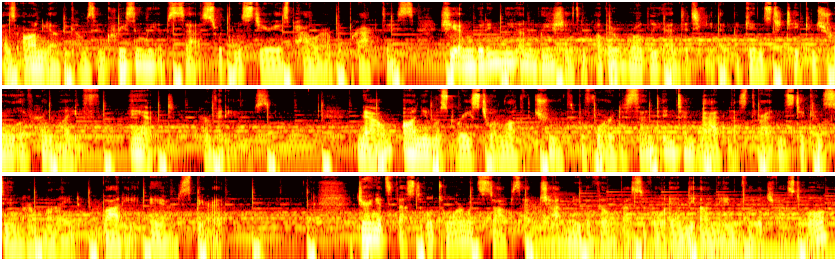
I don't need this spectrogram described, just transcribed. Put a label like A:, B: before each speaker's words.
A: As Anya becomes increasingly obsessed with the mysterious power of the practice, she unwittingly unleashes an otherworldly entity that begins to take control of her life and her videos. Now, Anya must race to unlock the truth before her descent into madness threatens to consume her mind, body, and spirit. During its festival tour with stops at Chattanooga Film Festival and the Unnamed Footage Festival,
